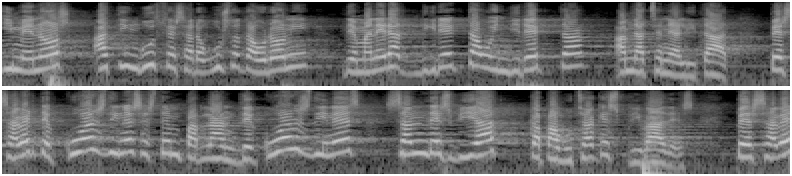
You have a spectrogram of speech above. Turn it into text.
i menors ha tingut César Augusto Tauroni de manera directa o indirecta amb la Generalitat, per saber de quants diners estem parlant, de quants diners s'han desviat cap a butxaques privades, per saber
